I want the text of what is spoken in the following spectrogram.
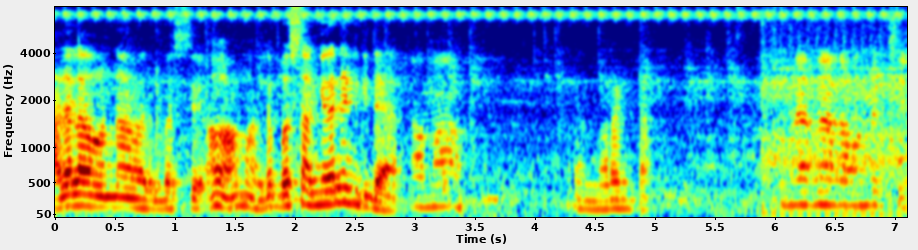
அதெல்லாம் ஒன்றா ஆகாது பஸ்ஸு ஆ ஆமாம் இல்லை பஸ் அங்கே தானே நிற்குதே ஆமாம் மறந்துட்டேன். எல்லாம் வந்துடுச்சு.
